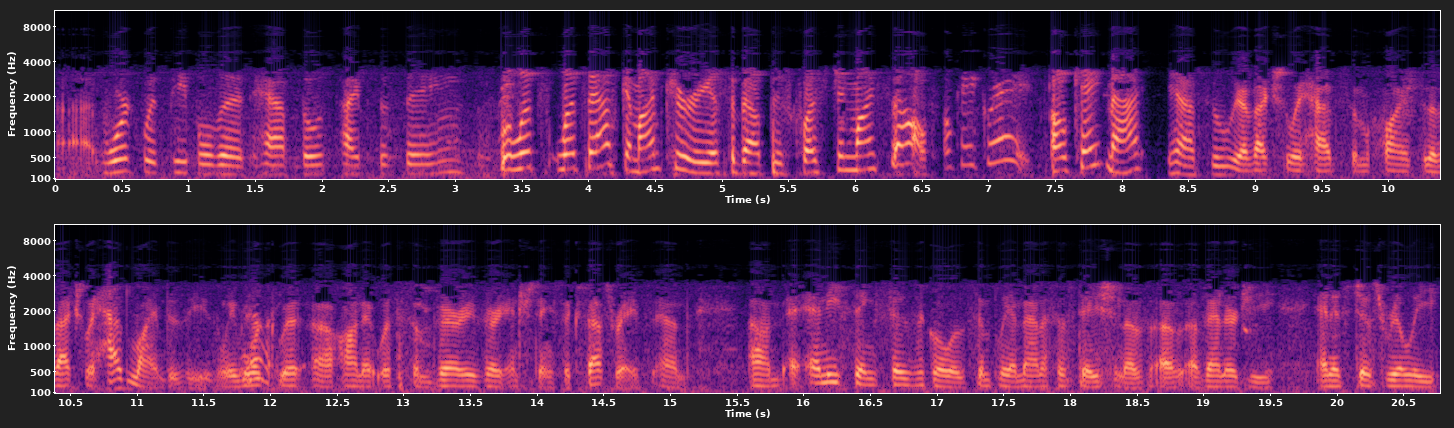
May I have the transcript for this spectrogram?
uh, work with people that have those types of things? Well, let's let's ask him. I'm curious about this question myself. Okay, great. Okay, Matt. Yeah, absolutely. I've actually had some clients that have actually had Lyme disease, and we've really? worked with, uh, on it with some very very interesting success rates. And um, anything physical is simply a manifestation of, of, of energy, and it's just really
